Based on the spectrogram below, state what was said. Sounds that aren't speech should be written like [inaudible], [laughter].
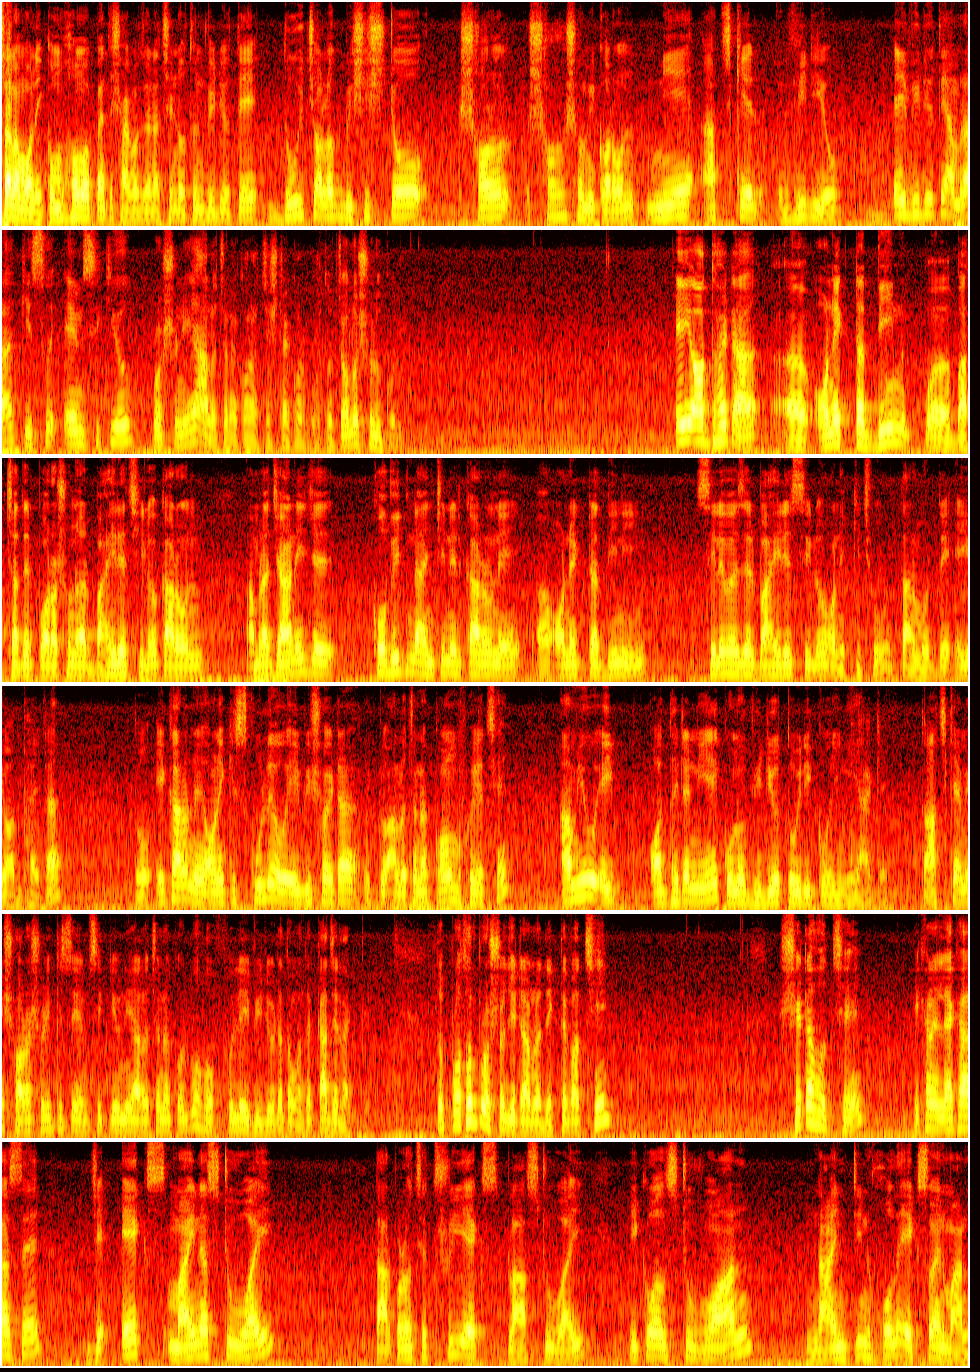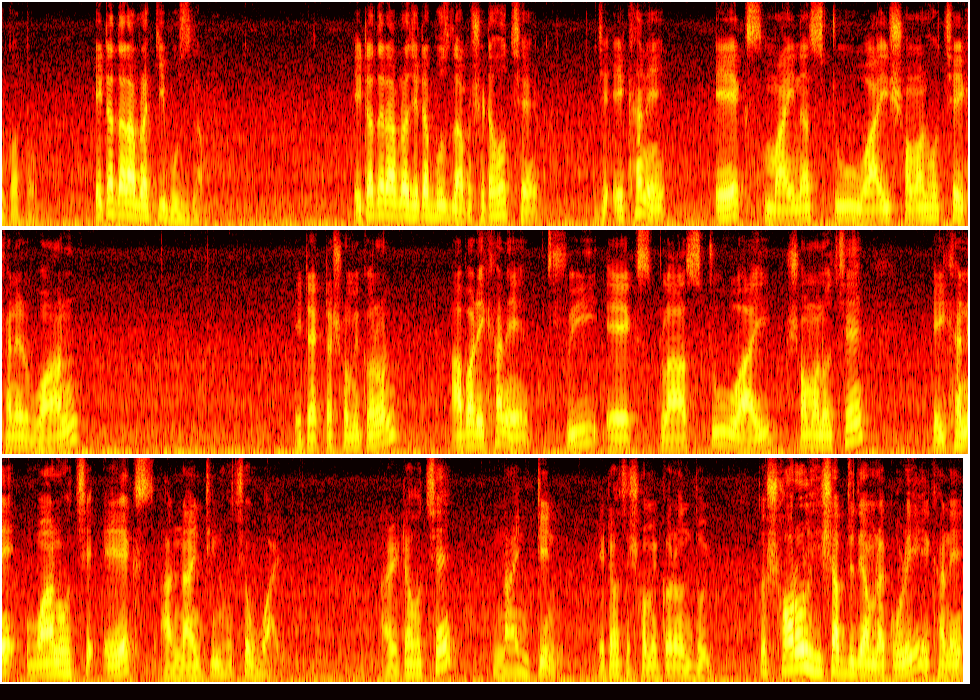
আসসালামু আলাইকুম। হোমিওপ্যাথি স্বাগত জানাচ্ছি নতুন ভিডিওতে। দুই চলক বিশিষ্ট সরল সহ সমীকরণ নিয়ে আজকের ভিডিও। এই ভিডিওতে আমরা কিছু এমসিকিউ প্রশ্ন নিয়ে আলোচনা করার চেষ্টা করব। তো চলো শুরু করি। এই অধ্যায়টা অনেকটা দিন বাচ্চাদের পড়াশোনার বাইরে ছিল। কারণ আমরা জানি যে কোভিড নাইন্টিনের কারণে অনেকটা দিনই সিলেবাসের বাইরে ছিল অনেক কিছু। তার মধ্যে এই অধ্যায়টা। তো এ কারণে অনেক স্কুলেও এই বিষয়টা একটু আলোচনা কম হয়েছে। আমিও এই অধ্যায়টা নিয়ে কোনো ভিডিও তৈরি করিনি আগে। তো আজকে আমি সরাসরি কিছু এমসিকিউ নিয়ে আলোচনা করব। হোপফুলি এই ভিডিওটা তোমাদের কাজে লাগবে। তো প্রথম প্রশ্ন যেটা আমরা দেখতে পাচ্ছি, সেটা হচ্ছে, এখানে লেখা আছে যে এক্স মাইনাস টু ওয়াই তারপর হচ্ছে three X plus two Y equals to one nineteen হলে এক্স ওয়াইয়ের মান কত? এটা দ্বারা আমরা কি বুঝলাম? এটা দ্বারা আমরা যেটা বুঝলাম সেটা হচ্ছে যে এখানে এক্স মাইনাস টু ওয়াই সমান হচ্ছে এখানের ওয়ান এটা একটা সমীকরণ। আবার এখানে three X plus two Y সমান হচ্ছে এইখানে ওয়ান হচ্ছে এক্স আর নাইনটিন হচ্ছে ওয়াই আর এটা হচ্ছে নাইনটিন এটা হচ্ছে সমীকরণ দুই। তো সরল হিসাব যদি আমরা করি, এখানে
